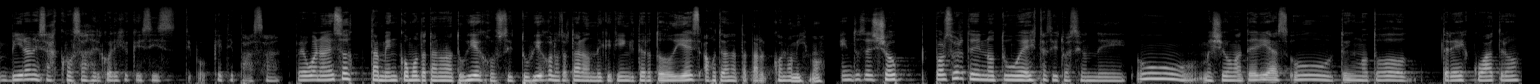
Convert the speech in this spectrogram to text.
vieron esas cosas del colegio que decís, tipo, ¿qué te pasa? Pero bueno, eso es también cómo trataron a tus viejos. Si tus viejos los trataron de que tienen que tener todo 10, a vos te van a tratar con lo mismo. Entonces yo, por suerte, no tuve esta situación de, uh, me llevo materias, uh, tengo todo 3, 4.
